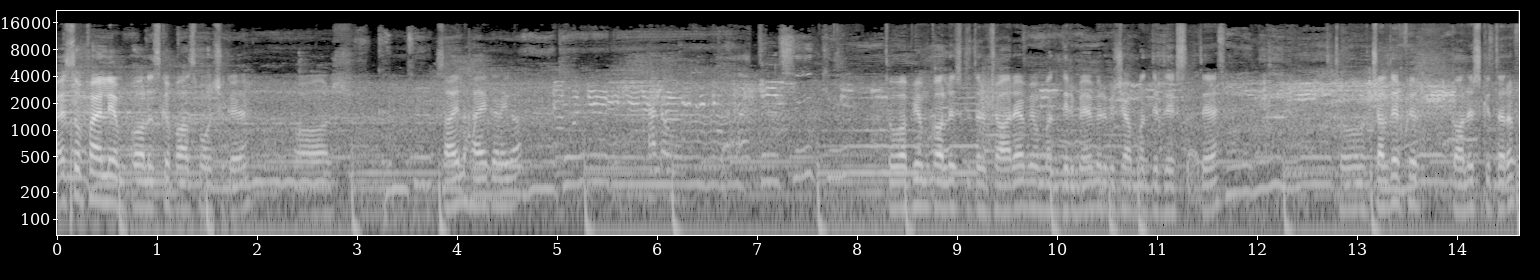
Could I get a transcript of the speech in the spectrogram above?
वैसे तो फाइनली हम कॉलेज के पास पहुँच चुके हैं और साहिल हाय करेगा। हेलो तो अभी हम कॉलेज की तरफ़ जा रहे हैं अभी हम मंदिर में हैं मेरे पीछे आप मंदिर देख सकते हैं। तो चलते हैं फिर कॉलेज की तरफ़।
